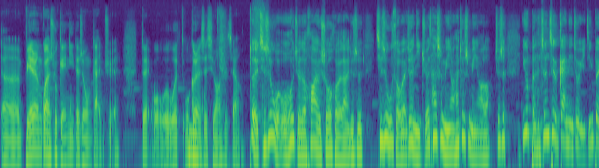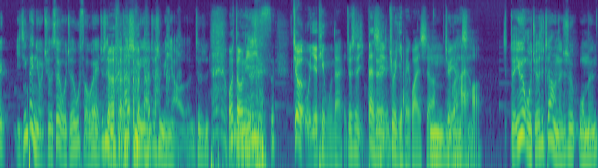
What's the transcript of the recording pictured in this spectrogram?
呃别人灌输给你的这种感觉。对我我我我个人是希望是这样。对，其实我我会觉得，话又说回来，就是其实无所谓，就是你觉得它是民谣，它就是民谣了，就是因为本身这个概念就已经被已经被扭曲了，所以我觉得无所谓，就是你觉得它是民谣就是民谣了，就是 我懂你嗯意思，就我也挺无奈，就是但是就也没关系了，嗯就也还好。对，因为我觉得是这样的，就是我们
